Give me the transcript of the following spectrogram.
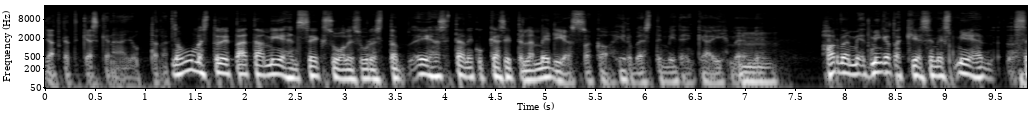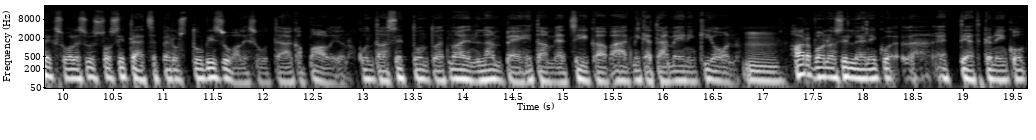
jätkät keskenään juttelee. No mun mielestä ylipäätään miehen seksuaalisuudesta, eihän sitä niin käsitellä mediassakaan hirveästi mitenkään ihmeemmin. Mm harvemmin, että minkä takia esimerkiksi miehen seksuaalisuus on sitä, että se perustuu visuaalisuuteen aika paljon, kun taas se tuntuu, että nainen lämpee hitaammin, että siikaa vähän, että mikä tämä meininki on. Mm. Harvoin on silleen, niin kuin, että tiedätkö, niin kuin,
